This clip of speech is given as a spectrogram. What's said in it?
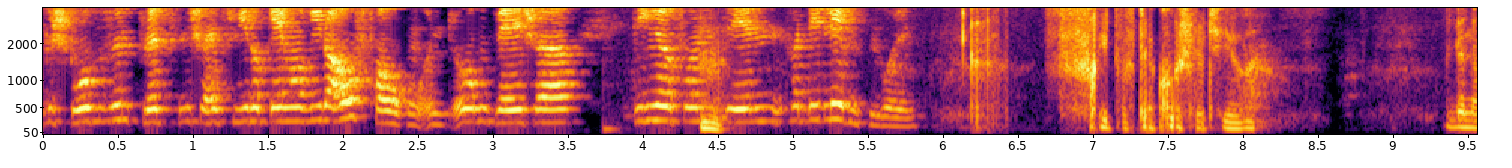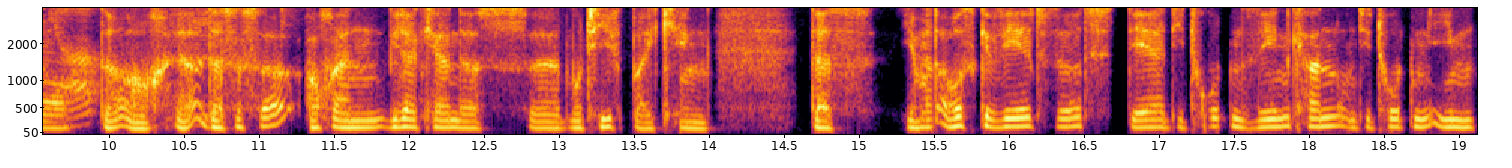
gestorben sind, plötzlich als Wiedergänger wieder auftauchen und irgendwelche Dinge von, hm. den, von den Lebenden wollen. Friedhof der Kuscheltiere. Genau. Ja. Da auch, ja. Das ist auch ein wiederkehrendes äh, Motiv bei King, dass jemand ausgewählt wird, der die Toten sehen kann und die Toten ihm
